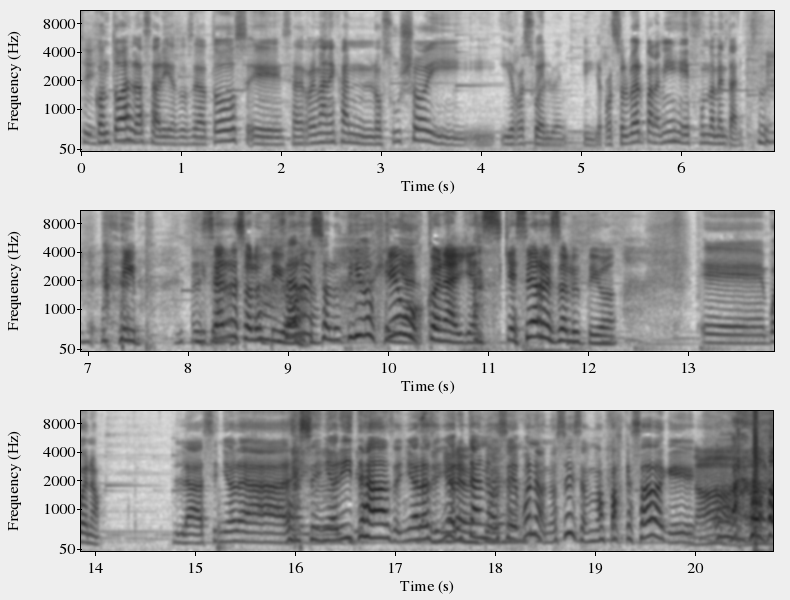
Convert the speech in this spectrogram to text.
Sí. con todas las áreas. O sea, todos eh, se remanejan lo suyo y, y- y resuelven. Y resolver para mí es fundamental. Tip. Ser resolutivo. Ser resolutivo es ¿Qué genial. busco en alguien? Que sea resolutivo. Eh, bueno, la señora, Ay, señorita, señora, Señora, señorita, no sé, bueno, no sé, es más más casada que... No, no, no.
